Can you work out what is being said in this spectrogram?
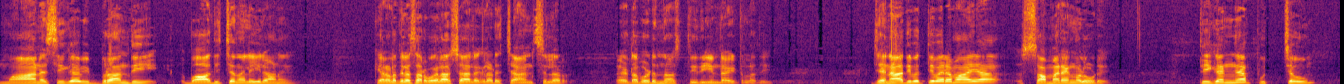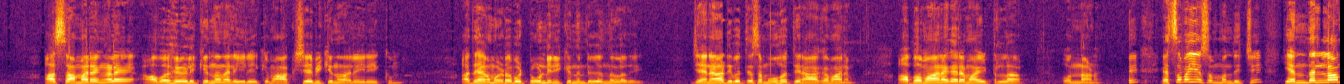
മാനസിക വിഭ്രാന്തി ബാധിച്ച നിലയിലാണ് കേരളത്തിലെ സർവകലാശാലകളുടെ ചാൻസലർ ഇടപെടുന്ന സ്ഥിതി ഉണ്ടായിട്ടുള്ളത്. ജനാധിപത്യപരമായ സമരങ്ങളോട് തികഞ്ഞ പുച്ഛവും ആ സമരങ്ങളെ അവഹേളിക്കുന്ന നിലയിലേക്കും ആക്ഷേപിക്കുന്ന നിലയിലേക്കും അദ്ദേഹം ഇടപെട്ടുകൊണ്ടിരിക്കുന്നുണ്ട് എന്നുള്ളത് ജനാധിപത്യ സമൂഹത്തിന് ആകമാനം അപമാനകരമായിട്ടുള്ള ഒന്നാണ്. എസ് എഫ് ഐയെ സംബന്ധിച്ച് എന്തെല്ലാം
